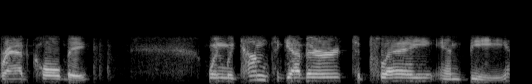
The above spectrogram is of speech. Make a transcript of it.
Brad Colby. When we come together to play and be,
